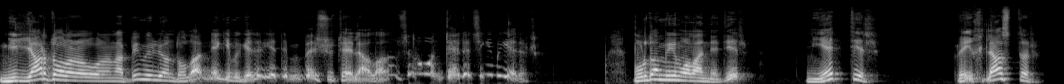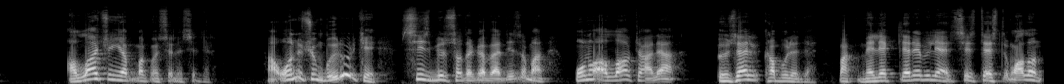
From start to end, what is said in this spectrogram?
milyar dolar olana 1 milyon dolar ne gibi gelir? 7500 TL alana sen 10 TL'si gibi gelir. Burada mühim olan nedir? Niyettir. Ve ihlastır. Allah için yapmak meselesidir. Ha, onun için buyurur ki siz bir sadaka verdiği zaman onu allah Teala özel kabul eder. Bak meleklere bile siz teslim alın.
